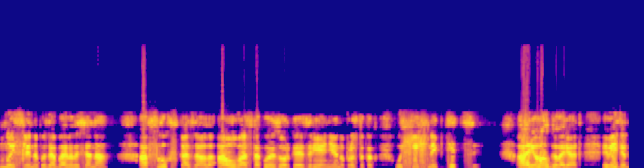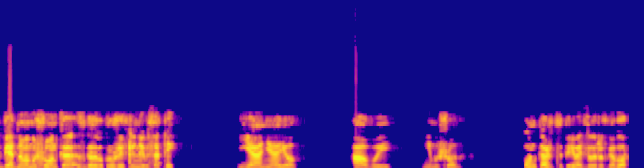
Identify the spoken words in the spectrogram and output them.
мысленно позабавилась она, а вслух сказала, а у вас такое зоркое зрение, ну просто как у хищной птицы. Орел, говорят, видит бедного мышонка с головокружительной высоты. Я не орел, а вы не мышонок. Он, кажется, переводил разговор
